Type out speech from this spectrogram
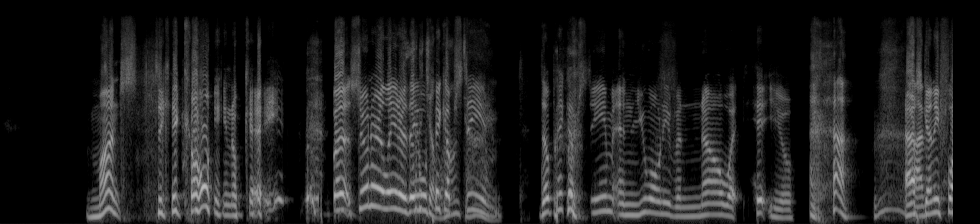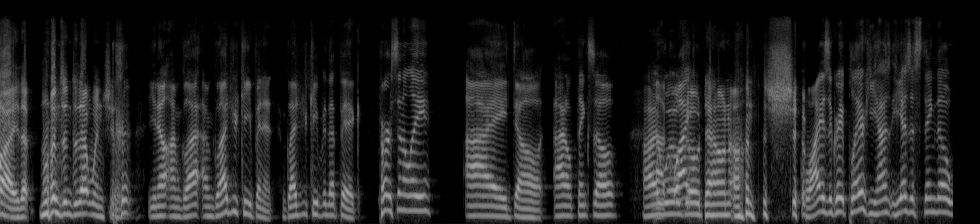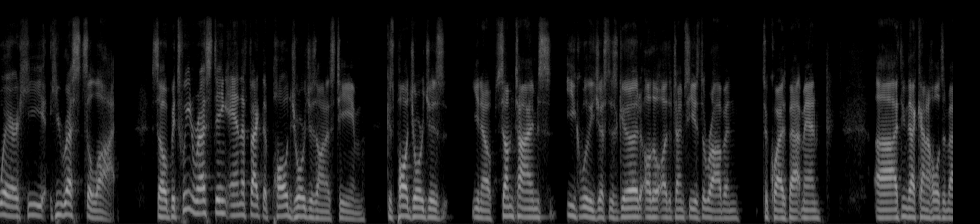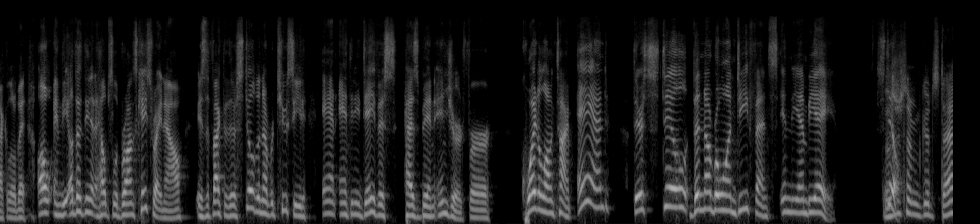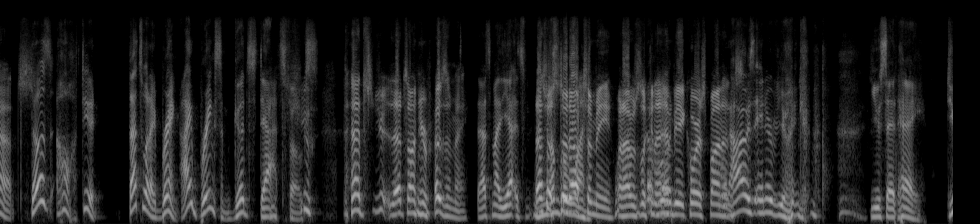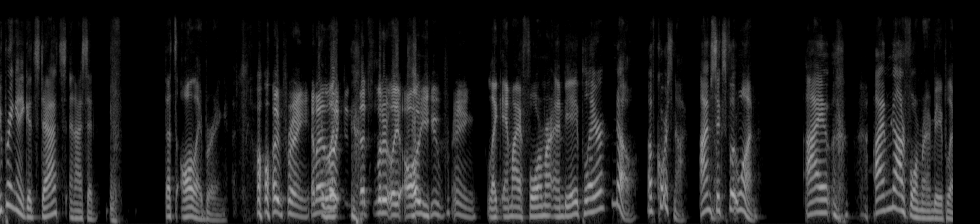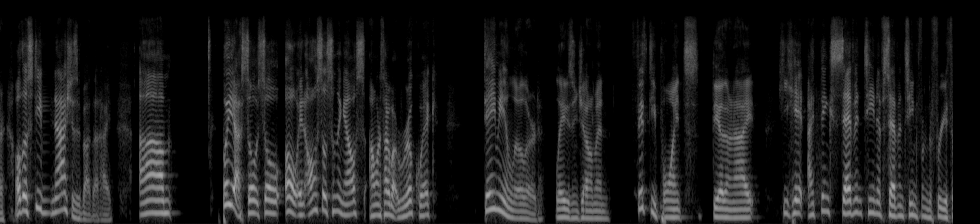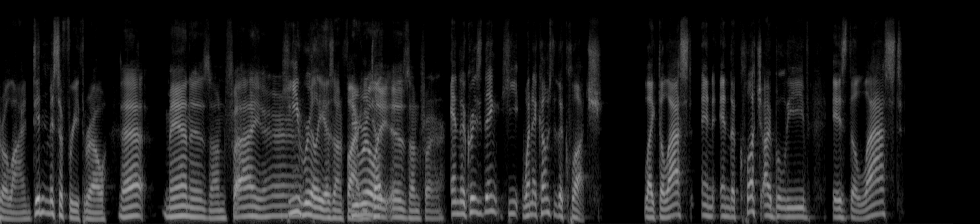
months to get going, okay? But sooner or later they Such will pick up steam. Time. They'll pick up steam and you won't even know what hit you. Ask I'm... any fly that runs into that windshield. You know, I'm glad I'm glad you're keeping it. I'm glad you're keeping that pick. Personally, I don't I don't think so. I uh, will Kawhi, go down on the ship. Kawhi is a great player. He has he has this thing though where he he rests a lot. So between resting and the fact that Paul George is on his team, because Paul George is, you know, sometimes equally just as good, although other times he is the Robin to Kawhi's Batman. Uh, I think that kind of holds him back a little bit. Oh, and the other thing that helps LeBron's case right now is the fact that they're still the number two seed, and Anthony Davis has been injured for quite a long time, and they're still the number one defense in the NBA. Still, those are some good stats. Those, oh, dude, that's what I bring. I bring some good stats, folks. That's your, that's on your resume. That's my yeah. It's that's what stood one. out to me when I was looking number at NBA correspondence. When I was interviewing, you said, "Hey, do you bring any good stats?" And I said, "That's all I bring." all I bring, and I like, looked. That's literally all you bring. Like, am I a former NBA player? No, of course not. I'm six foot one. I, I'm not a former NBA player. Although Steve Nash is about that height. Um, but yeah, so so oh, and also something else I want to talk about real quick. Damian Lillard, ladies and gentlemen, 50 points the other night. He hit, I think, 17 of 17 from the free throw line. Didn't miss a free throw. That man is on fire. He really is on fire. He really he does, is on fire. And the crazy thing, he when it comes to the clutch, like the last and and the clutch, I believe, is the last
